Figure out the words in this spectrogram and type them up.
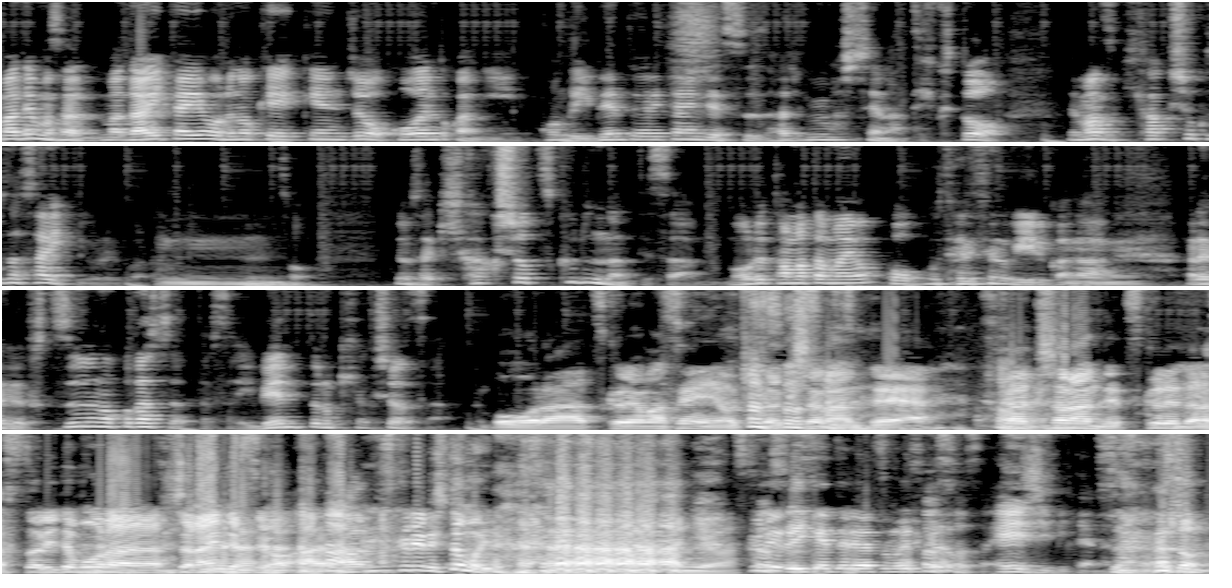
まあでもさ、まあ大体俺の経験上、公演とかに、今度イベントやりたいんです、はじめましてなんて行くと、でまず企画書くださいって言われるから。うんそう。でもさ、企画書作るなんてさ、まあ俺たまたまよ、広告代理店の子いるから、うんあれだけど普通の子たちだったらさ、イベントの企画書はさ、ボーラー作れませんよ、企画書なんて。企画書なんて作れたらストリートボーラーじゃないんですよ。あまあ作れる人もいる。中には。作れるいけてるやつもいるけど。そうそうそう、エイジみたいな。そうそう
